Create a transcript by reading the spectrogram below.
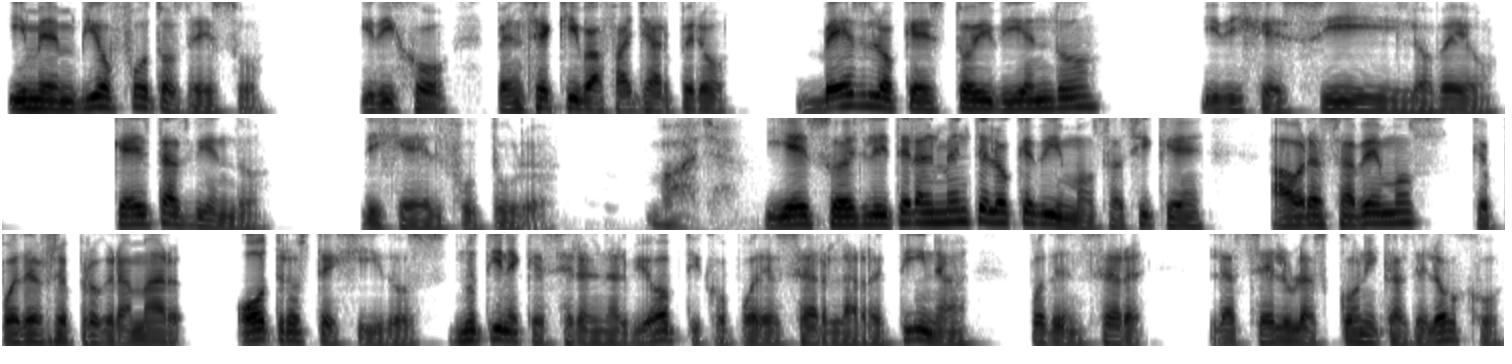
y me envió fotos de eso. Y dijo, pensé que iba a fallar, pero ¿ves lo que estoy viendo? Y dije, sí, lo veo. ¿Qué estás viendo? Dije, el futuro. Vaya. Y eso es literalmente lo que vimos, así que ahora sabemos que puedes reprogramar otros tejidos. No tiene que ser el nervio óptico, puede ser la retina, pueden ser las células cónicas del ojo.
